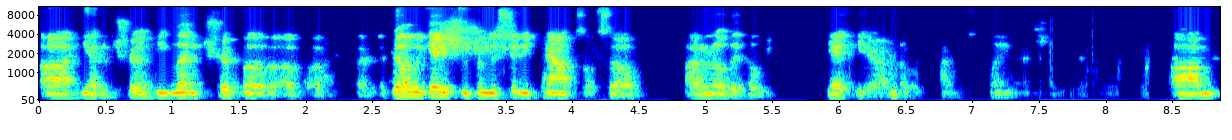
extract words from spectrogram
uh, he had a trip, he led a trip of, of, of, a delegation from the city council. So I don't know that he'll get here. I don't know what time he's playing. Um,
